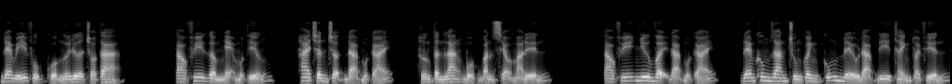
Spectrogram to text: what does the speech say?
đem y phục của ngươi đưa cho ta. Tào phi gầm nhẹ một tiếng, hai chân trợn đạp một cái, hướng tần lang buộc bắn sẹo mà đến. Tào phi như vậy đạp một cái, đem không gian chúng quanh cũng đều đạp đi thành toái phiến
